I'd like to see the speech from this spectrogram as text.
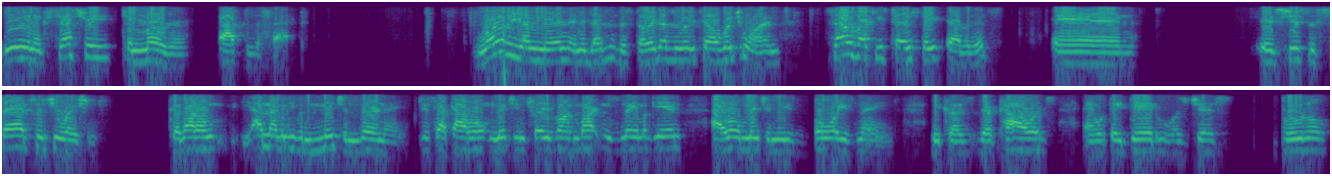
being an accessory to murder after the fact. One of the young men, and it doesn't, the story doesn't really tell which one, sounds like he's turned state evidence, and it's just a sad situation because I don't, I'm not going to even mention their name. Just like I won't mention Trayvon Martin's name again, I won't mention these boys' names because they're cowards, and what they did was just brutal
